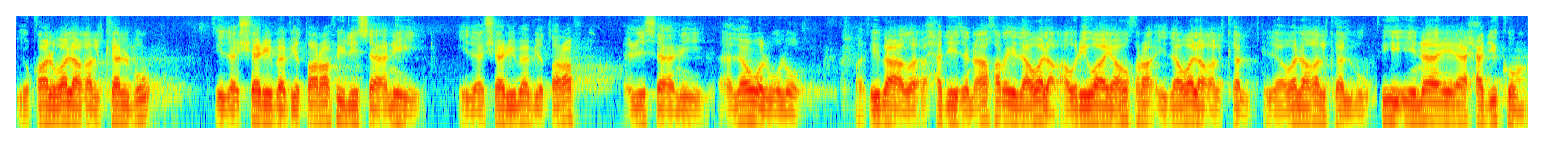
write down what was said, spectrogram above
يقال ولغ الكلب إذا شرب بطرف لسانه. إذا شرب بطرف لسانه هذا هو الولوغ وفي بعض حديث آخر إذا ولغ أو رواية أخرى إذا ولغ الكلب إذا ولغ الكلب. في إناء أحدكم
